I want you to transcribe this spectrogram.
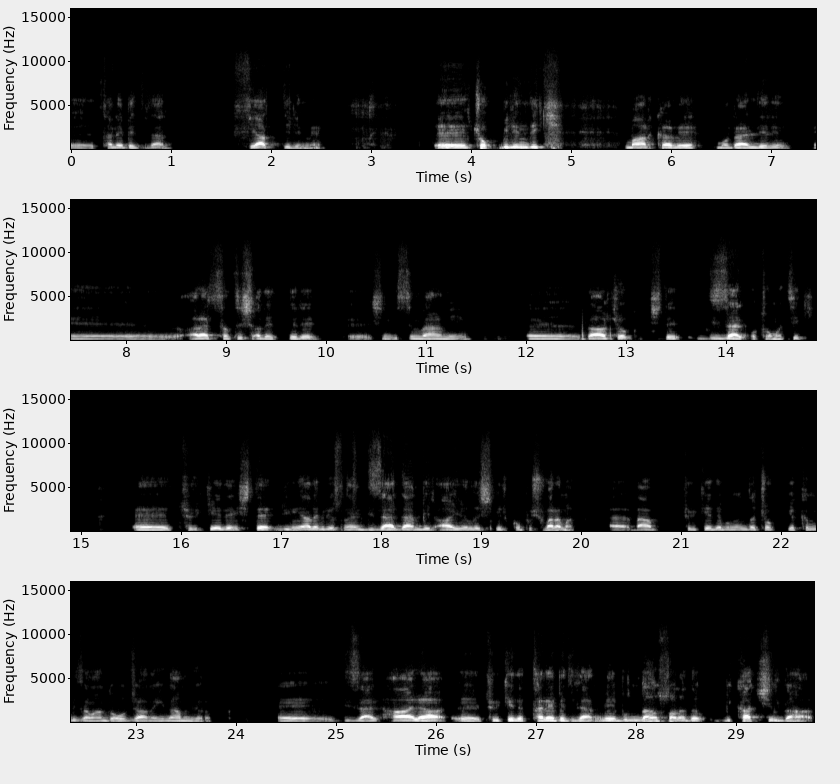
e, talep edilen fiyat dilimi. E, çok bilindik marka ve modellerin e, araç satış adetleri, e, şimdi isim vermeyeyim, e, daha çok işte dizel otomatik. E, Türkiye'de işte dünyada biliyorsun hani dizelden bir ayrılış, bir kopuş var ama e, ben Türkiye'de bunun da çok yakın bir zamanda olacağına inanmıyorum. E, dizel hala e, Türkiye'de talep edilen ve bundan sonra da birkaç yıl daha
